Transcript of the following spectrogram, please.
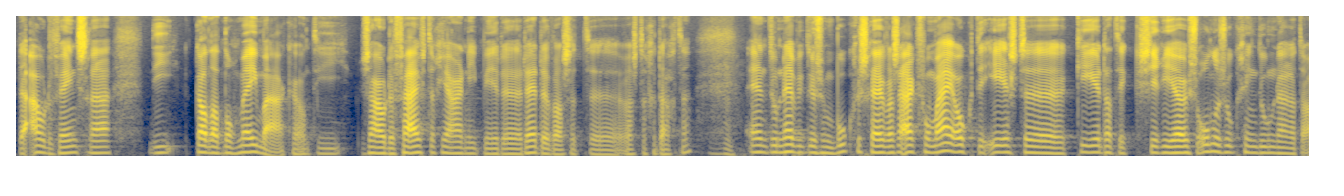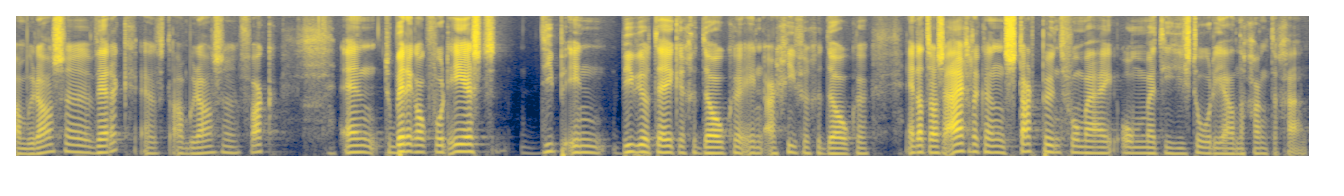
de oude Veenstra, die kan dat nog meemaken. Want die zou de 50 jaar niet meer eh, redden, was, het, eh, was de gedachte. En toen heb ik dus een boek geschreven. was eigenlijk voor mij ook de eerste keer dat ik serieus onderzoek ging doen naar het ambulancewerk, eh, het ambulancevak. En toen ben ik ook voor het eerst diep in bibliotheken gedoken, in archieven gedoken. En dat was eigenlijk een startpunt voor mij om met die historie aan de gang te gaan.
